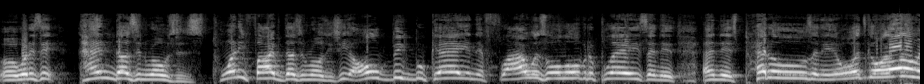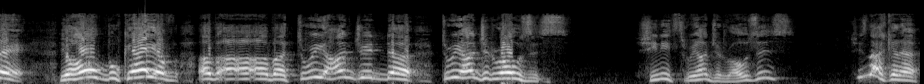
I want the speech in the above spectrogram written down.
Uh, what is it? 10 dozen roses, 25 dozen roses. You see a whole big bouquet and there's flowers all over the place and there's, and there's petals and what's going on over here? Your whole bouquet of, of, of, of uh, 300, uh, 300 roses. She needs 300 roses? She's not gonna,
